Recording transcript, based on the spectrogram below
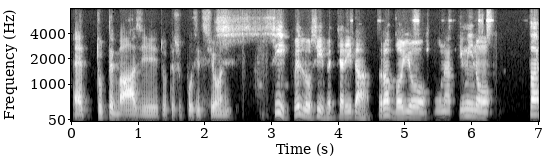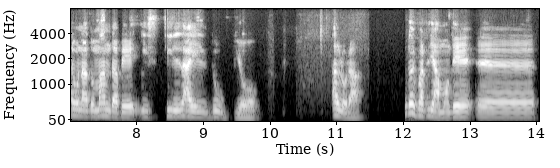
è tutte basi, tutte supposizioni. Sì, quello sì, per carità, però voglio un attimino fare una domanda per instillare il dubbio. Allora, noi parliamo di eh,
